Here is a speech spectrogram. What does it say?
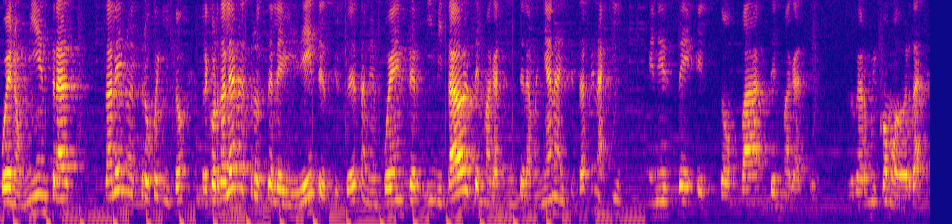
Bueno, mientras sale nuestro jueguito, recordarle a nuestros televidentes que ustedes también pueden ser invitados del magazine de la mañana y sentarse aquí, en este, el sofá del magazine. Un lugar muy cómodo, ¿verdad?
